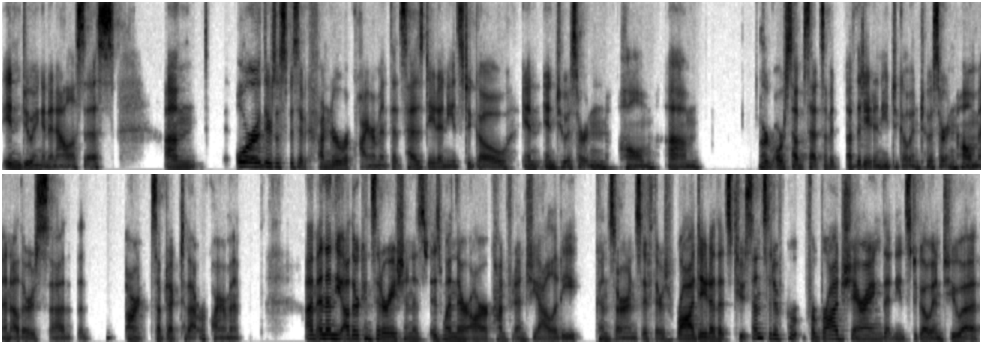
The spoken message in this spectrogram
in doing an analysis. Um, or there's a specific funder requirement that says data needs to go in into a certain home, um, or, or subsets of it of the data need to go into a certain home, and others uh, aren't subject to that requirement. Um, and then the other consideration is is when there are confidentiality concerns. If there's raw data that's too sensitive for, for broad sharing that needs to go into a,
